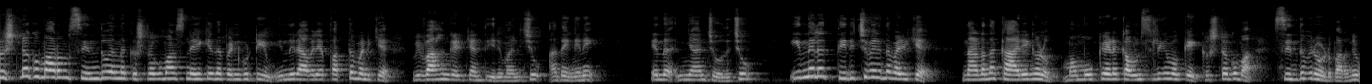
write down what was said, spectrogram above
കൃഷ്ണകുമാറും സിന്ധു എന്ന കൃഷ്ണകുമാർ സ്നേഹിക്കുന്ന പെൺകുട്ടിയും ഇന്ന് രാവിലെ പത്ത് മണിക്ക് വിവാഹം കഴിക്കാൻ തീരുമാനിച്ചു. അതെങ്ങനെ? എന്ന് ഞാൻ ചോദിച്ചു. ഇന്നലെ തിരിച്ചു വരുന്ന വഴിക്ക് നടന്ന കാര്യങ്ങളും മമ്മൂക്കയുടെ കൗൺസിലിംഗും ഒക്കെ കൃഷ്ണകുമാർ സിന്ധുവിനോട് പറഞ്ഞു.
